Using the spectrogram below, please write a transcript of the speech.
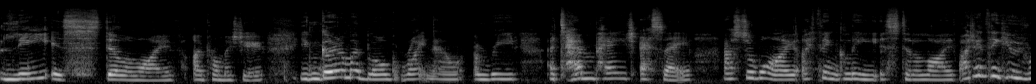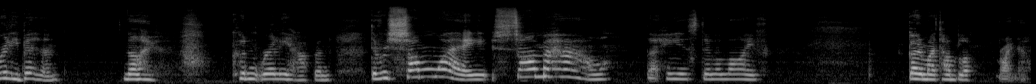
Lee is still alive, I promise you. You can go to my blog right now and read a 10 page essay as to why I think Lee is still alive. I don't think he was really bitten. No, couldn't really happen. There is some way, somehow, that he is still alive. Go to my Tumblr right now.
